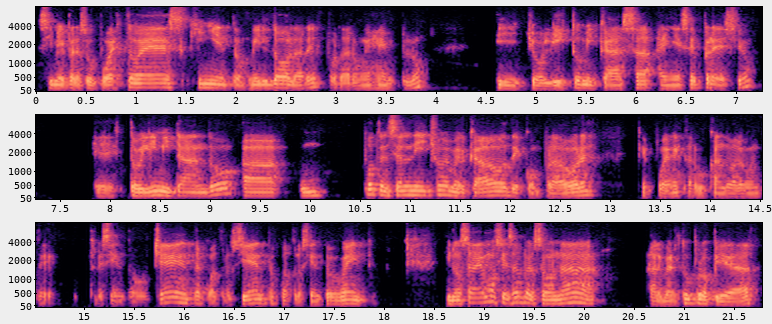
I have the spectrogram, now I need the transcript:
Si mi presupuesto es 500 mil dólares, por dar un ejemplo, y yo listo mi casa en ese precio, estoy limitando a un potencial nicho de mercado de compradores que pueden estar buscando algo entre 380, 400, 420. Y no sabemos si esa persona, al ver tu propiedad,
